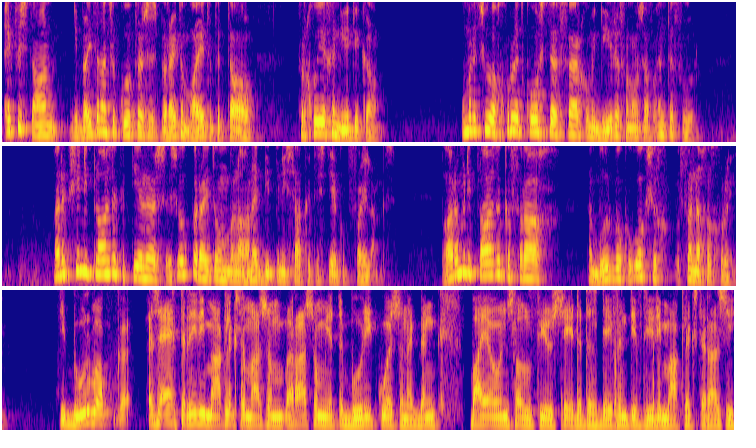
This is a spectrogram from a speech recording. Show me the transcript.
ek verstaan die buitelandse kopers is bereid om baie te betaal vir goeie genetika. Omdat dit so 'n groot koste verg om die diere van ons af in te voer. Maar ek sien die plaaslike teelers is ook bereid om hulle hande diep in die sakke te steek op veilinge. Waarom het die plaaslike vraag na boerbokke ook so vinnig gegroei? Die boerbok is egter nie die maklikste mas om ras om mee te boer hier koes en ek dink baie ouens sal vir jou sê dit is definitief nie die maklikste rasie.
